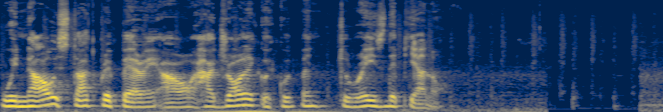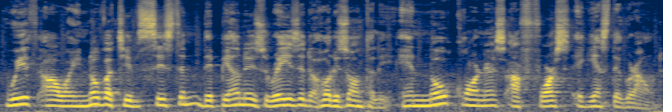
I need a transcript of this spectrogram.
We now start preparing our hydraulic equipment to raise the piano. With our innovative system, the piano is raised horizontally and no corners are forced against the ground.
